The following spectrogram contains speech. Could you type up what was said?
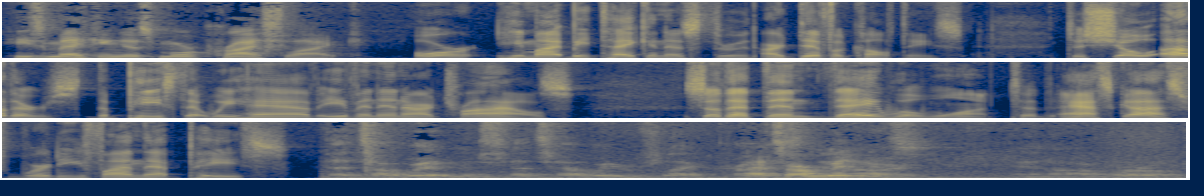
He's making us more Christ like. Or He might be taking us through our difficulties to show others the peace that we have, even in our trials, so that then they will want to ask us, Where do you find that peace? That's our witness. That's how we reflect Christ That's our in witness. our, in our world.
